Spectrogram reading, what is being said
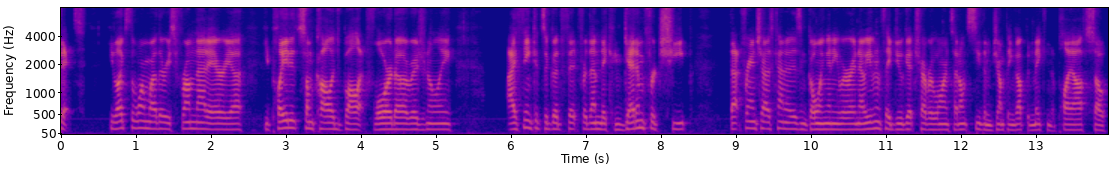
fits. He likes the warm weather. He's from that area. He played at some college ball at Florida originally. I think it's a good fit for them. They can get him for cheap. That franchise kind of isn't going anywhere right now. Even if they do get Trevor Lawrence, I don't see them jumping up and making the playoffs. So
